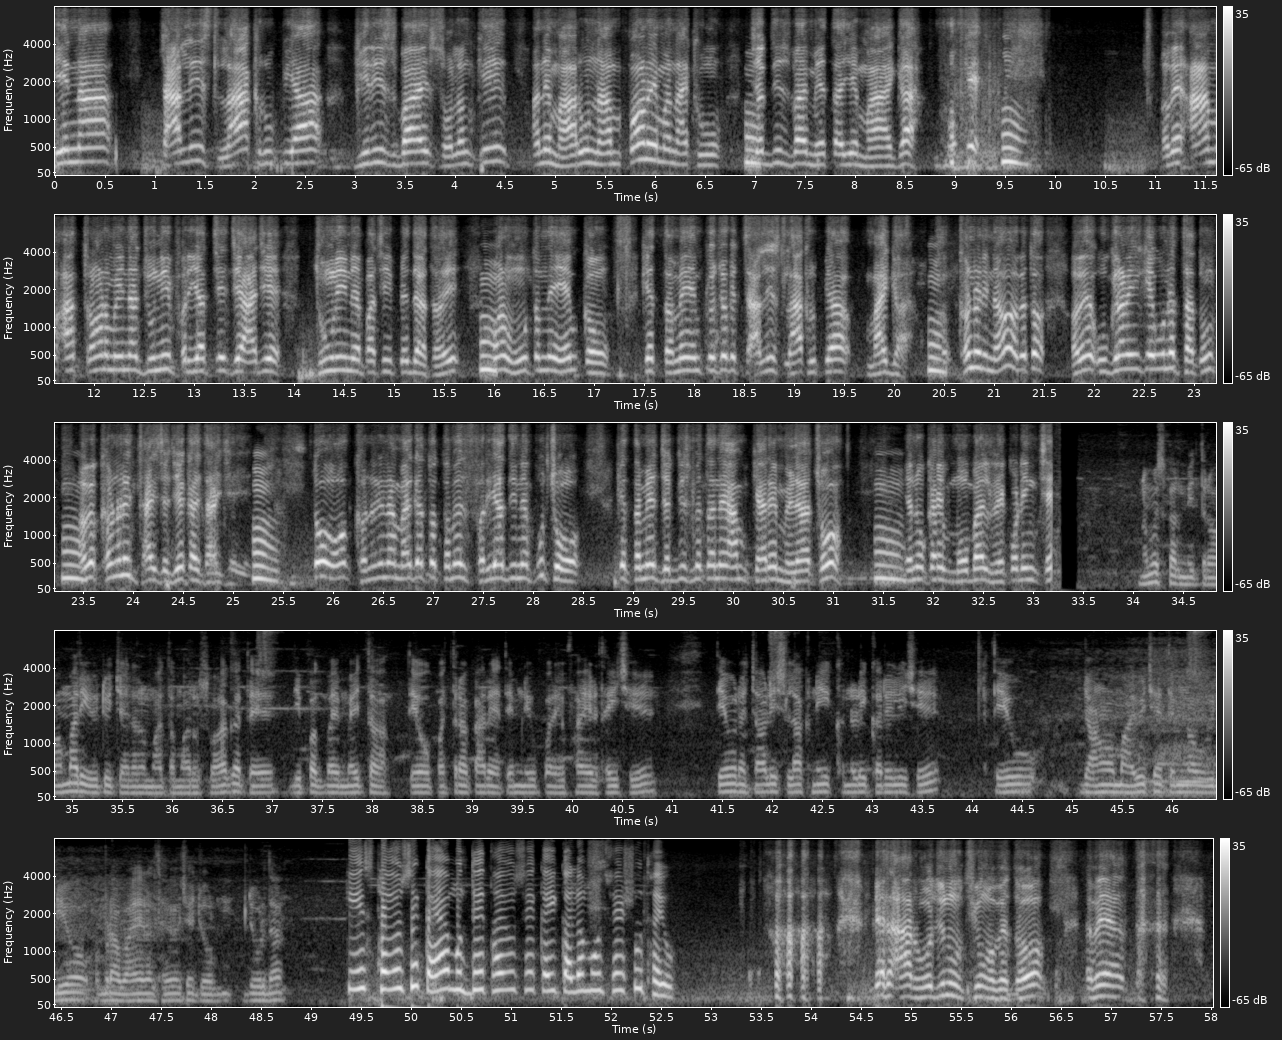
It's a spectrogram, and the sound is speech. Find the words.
એના ચાલીસ લાખ રૂપિયા ગિરીશભાઈ સોલંકી અને મારું નામ પણ એમાં નાખ્યું. જગદીશભાઈ મહેતા એ માગા ઓકે હવે આમ આ ત્રણ મહિના જૂની ફરિયાદ છે જે આજે ધૂણીને પાછી પેદા થઈ. પણ હું તમને એમ કહું કે તમે એમ કહો છો કે ચાલીસ લાખ રૂપિયા માગ્યા. ખંડણી ના હવે તો હવે ઉઘરાણી કે એવું નથી થતું. હવે ખંડણી જ થાય છે જે કઈ થાય છે તો ખંડણી ના માગ્યા તો તમે ફરિયાદીને પૂછો કે તમે જગદીશ મહેતાને આમ ક્યારે મળ્યા છો? એનું કઈ મોબાઈલ રેકોર્ડિંગ છે? નમસ્કાર મિત્રો અમારી યુટ્યુબ ચેનલમાં તમારું સ્વાગત છે. દીપકભાઈ મહેતા તેઓ પત્રકારે તેમની ઉપર એફઆઈઆર થઈ છે. તેઓને ચાલીસ લાખની ખંડણી કરેલી છે. તેવું જાણવામાં આવ્યું છે. તેમનો વીડિયો હમણાં વાયરલ થયો છે જોરદાર. કેસ થયો છે? કયા મુદ્દે થયો છે? કઈ કલમો છે? શું થયું? બેન આ રોજનું થયું હવે તો. હવે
